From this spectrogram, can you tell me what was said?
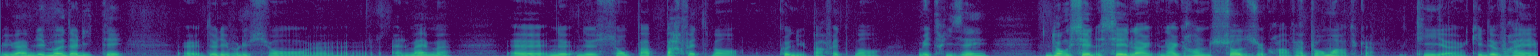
lui-même, les modalités de l'évolution euh, elle-même, euh, ne, sont pas parfaitement connues, parfaitement maîtrisées. Donc c'est la, grande chose, je crois, enfin pour moi en tout cas, qui, qui devrait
